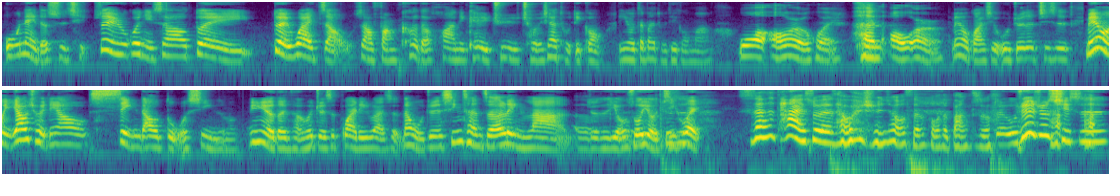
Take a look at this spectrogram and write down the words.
屋内的事情，所以如果你是要对对外找找房客的话，你可以去求一下土地公。你有在拜土地公吗？我偶尔会，很偶尔。没有关系，我觉得其实没有要求一定要信到多信什么，因为有的人可能会觉得是怪力乱神，但我觉得心诚则灵啦，呃就是有说有机会。实在是太岁了，才会寻求神佛的帮助。对，我觉得就其实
